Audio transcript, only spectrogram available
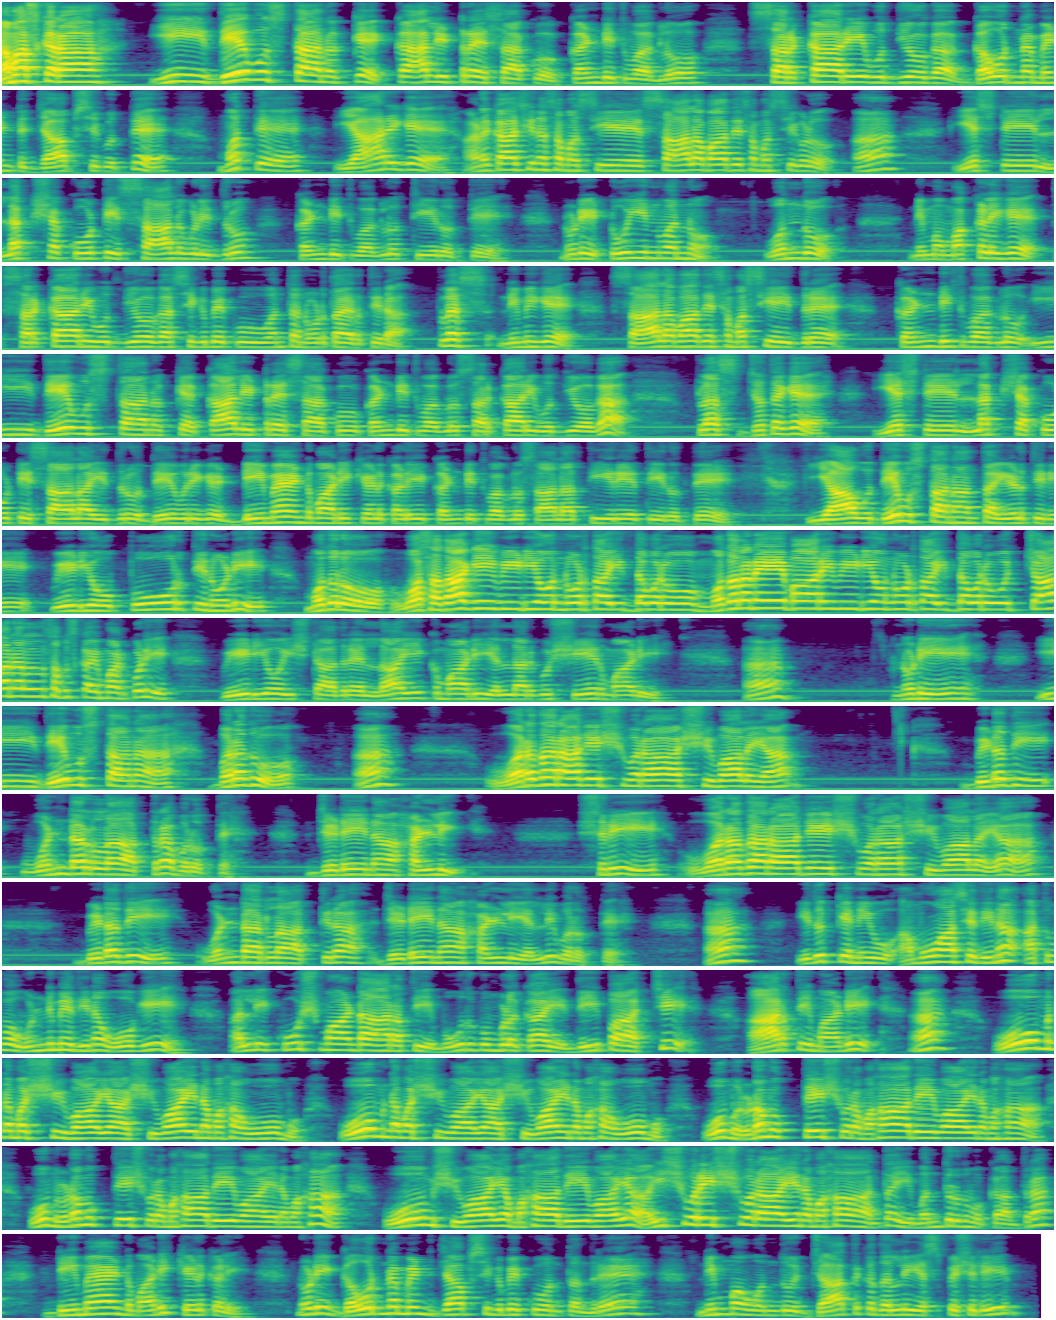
ನಮಸ್ಕಾರ. ಈ ದೇವಸ್ಥಾನಕ್ಕೆ ಕಾಲಿಟ್ರೆ ಸಾಕು. ಖಂಡಿತವಾಗ್ಲೂ ಸರ್ಕಾರಿ ಉದ್ಯೋಗ, ಗೌರ್ನಮೆಂಟ್ ಜಾಬ್ ಸಿಗುತ್ತೆ. ಮತ್ತು ಯಾರಿಗೆ ಹಣಕಾಸಿನ ಸಮಸ್ಯೆ ಸಾಲಬಾಧೆ ಸಮಸ್ಯೆಗಳು ಎಷ್ಟೇ ಲಕ್ಷ ಕೋಟಿ ಸಾಲುಗಳಿದ್ರೂ ಖಂಡಿತವಾಗ್ಲೂ ತೀರುತ್ತೆ. ನೋಡಿ, ಟೂ ಇನ್ ಒನ್ನು. ಒಂದು, ನಿಮ್ಮ ಮಕ್ಕಳಿಗೆ ಸರ್ಕಾರಿ ಉದ್ಯೋಗ ಸಿಗಬೇಕು ಅಂತ ನೋಡ್ತಾ ಇರ್ತೀರ? ಪ್ಲಸ್ ನಿಮಗೆ ಸಾಲಬಾಧೆ ಸಮಸ್ಯೆ ಇದ್ದರೆ ಖಂಡಿತವಾಗ್ಲೂ ಈ ದೇವಸ್ಥಾನಕ್ಕೆ ಕಾಲಿಟ್ಟರೆ ಸಾಕು. ಖಂಡಿತವಾಗ್ಲೂ ಸರ್ಕಾರಿ ಉದ್ಯೋಗ ಪ್ಲಸ್ ಜೊತೆಗೆ ಎಷ್ಟೇ ಲಕ್ಷ ಕೋಟಿ ಸಾಲ ಇದ್ದರೂ ದೇವರಿಗೆ ಡಿಮ್ಯಾಂಡ್ ಮಾಡಿ ಕೇಳ್ಕೊಳ್ಳಿ. ಖಂಡಿತವಾಗ್ಲೂ ಸಾಲ ತೀರೇ ತೀರುತ್ತೆ. ಯಾವ ದೇವಸ್ಥಾನ ಅಂತ ಹೇಳ್ತೀನಿ, ವಿಡಿಯೋ ಪೂರ್ತಿ ನೋಡಿ. ಮೊದಲು ಹೊಸದಾಗಿ ವಿಡಿಯೋ ನೋಡ್ತಾ ಇದ್ದವರು, ಮೊದಲನೇ ಬಾರಿ ವಿಡಿಯೋ ನೋಡ್ತಾ ಇದ್ದವರು, ಚಾನಲ್ ಸಬ್ಸ್ಕ್ರೈಬ್ ಮಾಡ್ಕೊಳ್ಳಿ. ವಿಡಿಯೋ ಇಷ್ಟ ಆದರೆ ಲೈಕ್ ಮಾಡಿ, ಎಲ್ಲರಿಗೂ ಶೇರ್ ಮಾಡಿ? ನೋಡಿ, ಈ ದೇವಸ್ಥಾನ ಬರೋದು ವರದರಾಜೇಶ್ವರ ಶಿವಾಲಯ ಬಿಡದಿ ವಂಡರ್ಲಾ ಹತ್ರ ಬರುತ್ತೆ. ಜಡೇನ ಹಳ್ಳಿ ಶ್ರೀ ವರದರಾಜೇಶ್ವರ ಶಿವಾಲಯ ಬಿಡದಿ ವಂಡರ್ಲಾ ಹತ್ತಿರ ಜಡೇನ ಹಳ್ಳಿಯಲ್ಲಿ ಬರುತ್ತೆ? ಇದಕ್ಕೆ ನೀವು ಅಮಾವಾಸ್ಯೆ ದಿನ ಅಥವಾ ಹುಣ್ಣಿಮೆ ದಿನ ಹೋಗಿ ಅಲ್ಲಿ ಕೂಷ್ಮಾಂಡ ಆರತಿ, ಬೂದುಗುಂಬಳಕಾಯಿ ದೀಪ ಹಚ್ಚಿ ಆರತಿ ಮಾಡಿ ಓಂ ನಮಃ ಶಿವಾಯ ಶಿವಾಯ ನಮಃ ಓಂ. ಓಂ ನಮಃ ಶಿವಾಯ ಶಿವಾಯ ನಮಃ ಓಂ. ಓಂ ಋಣಮುಕ್ತೇಶ್ವರ ಮಹಾದೇವಾಯ ನಮಃ. ಓಂ ಋಣಮುಕ್ತೇಶ್ವರ ಮಹಾದೇವಾಯ ನಮಃ. ಓಂ ಶಿವಾಯ ಮಹಾದೇವಾಯ, ಐಶ್ವರೇಶ್ವರಾಯ ನಮಃ ಅಂತ ಈ ಮಂತ್ರದ ಮುಖಾಂತರ ಡಿಮ್ಯಾಂಡ್ ಮಾಡಿ ಕೇಳ್ಕೊಳ್ಳಿ. ನೋಡಿ, ಗೌರ್ನಮೆಂಟ್ ಜಾಬ್ ಸಿಗಬೇಕು ಅಂತಂದರೆ ನಿಮ್ಮ ಒಂದು ಜಾತಕದಲ್ಲಿ ಎಸ್ಪೆಷಲಿ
